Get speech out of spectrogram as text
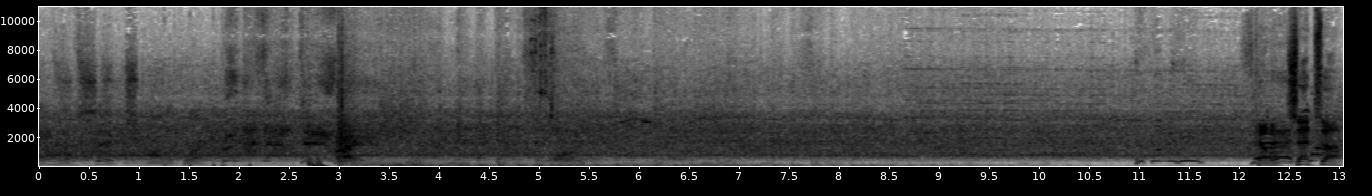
Gain of six on the play. Here come the heat. Kelly sets up.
